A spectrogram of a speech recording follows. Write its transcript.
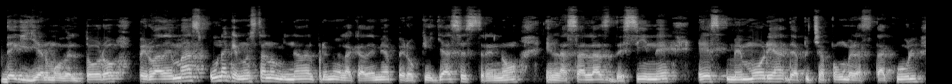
de Guillermo del Toro, pero además una que no está nominada al premio de la Academia, pero que ya se estrenó en las salas de cine, es Memoria de Apichapong Verastacul,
